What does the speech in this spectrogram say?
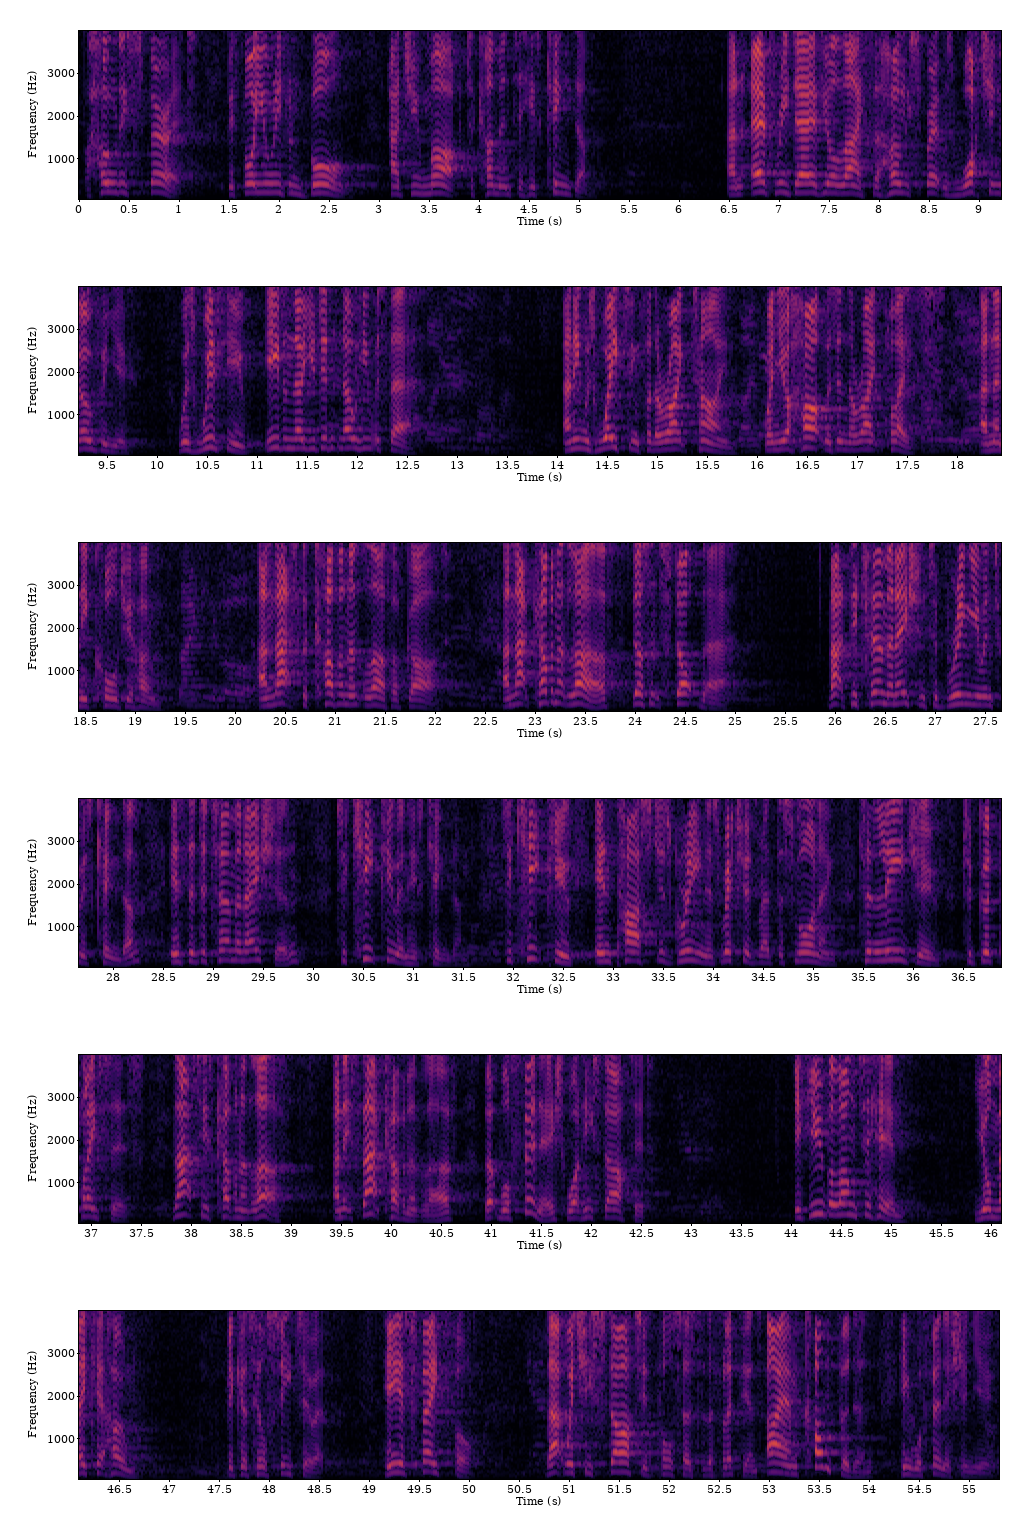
The Holy Spirit, before you were even born, had you marked to come into his kingdom. And every day of your life, the Holy Spirit was watching over you, was with you, even though you didn't know he was there. And he was waiting for the right time when your heart was in the right place. And then he called you home. And that's the covenant love of God. And that covenant love doesn't stop there. That determination to bring you into his kingdom is the determination to keep you in his kingdom, to keep you in pastures green, as Richard read this morning, to lead you to good places. That's his covenant love. And it's that covenant love that will finish what he started. If you belong to him, you'll make it home because he'll see to it. He is faithful. That which he started, Paul says to the Philippians, I am confident he will finish in you.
